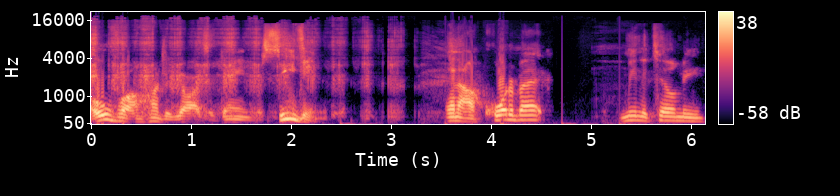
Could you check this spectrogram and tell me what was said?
over 100 yards a game receiving. And our quarterback, you mean to tell me,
